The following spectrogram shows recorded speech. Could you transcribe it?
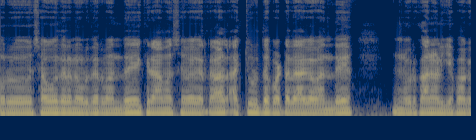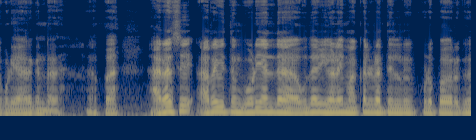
ஒரு சகோதரன் ஒருத்தர் வந்து கிராம சேவகரால் அச்சுறுத்தப்பட்டதாக வந்து ஒரு காணொளியை பார்க்கக்கூடியதாக இருக்கின்றது. அப்போ அரசு அறிவித்தும் கூடி அந்த உதவிகளை மக்களிடத்தில் கொடுப்பதற்கு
